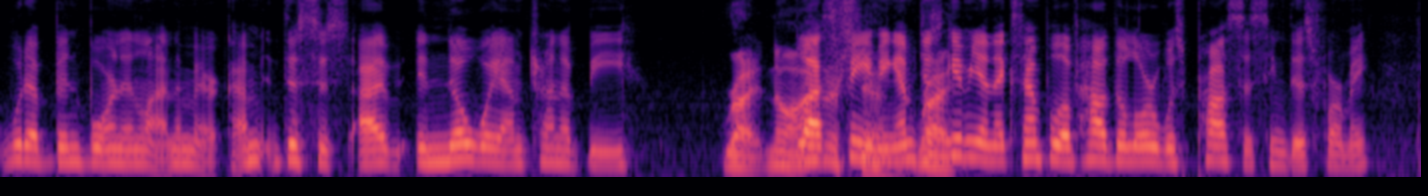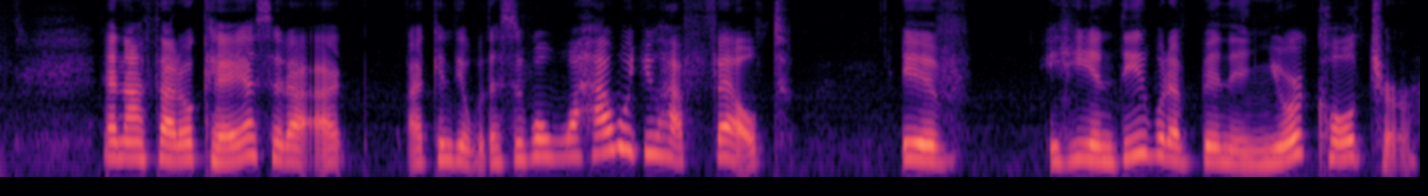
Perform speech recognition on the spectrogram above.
would have been born in Latin America. I'm, this is I in no way I'm trying to be right. No, blaspheming. I'm just right. giving you an example of how the Lord was processing this for me. And I thought, okay, I said I I, I can deal with this. I said, well, how would you have felt if he indeed would have been in your culture,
